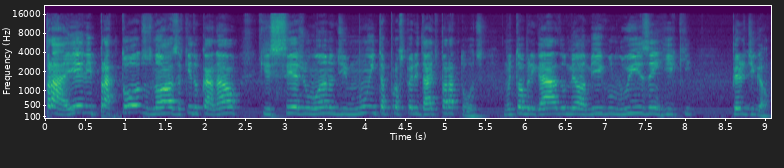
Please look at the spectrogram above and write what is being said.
para ele e para todos nós aqui do canal. Que seja um ano de muita prosperidade para todos. Muito obrigado, meu amigo Luiz Henrique Perdigão.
